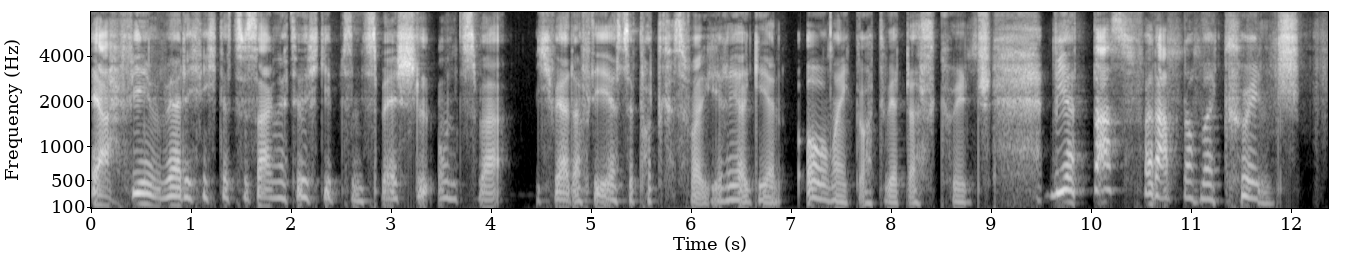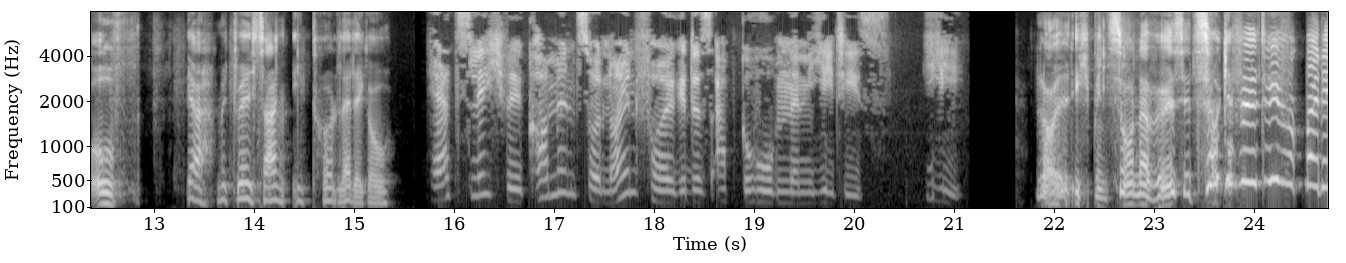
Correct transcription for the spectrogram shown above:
Ja, viel werde ich nicht dazu sagen. Natürlich gibt es ein Special und zwar, ich werde auf die erste Podcast-Folge reagieren. Oh mein Gott, wird das cringe. Wird das verdammt nochmal cringe. Uff. Ja, mit will ich sagen, Intro, let it go. Herzlich willkommen zur neuen Folge des abgehobenen Yetis. Yee. Lol, ich bin so nervös, jetzt so gefühlt wie bei der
